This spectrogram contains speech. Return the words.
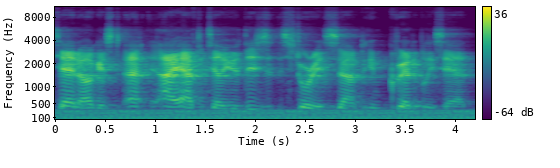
Ted August, I, I have to tell you, these the stories sound incredibly sad.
